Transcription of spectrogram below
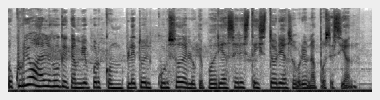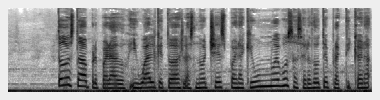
ocurrió algo que cambió por completo el curso de lo que podría ser esta historia sobre una posesión. Todo estaba preparado, igual que todas las noches, para que un nuevo sacerdote practicara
